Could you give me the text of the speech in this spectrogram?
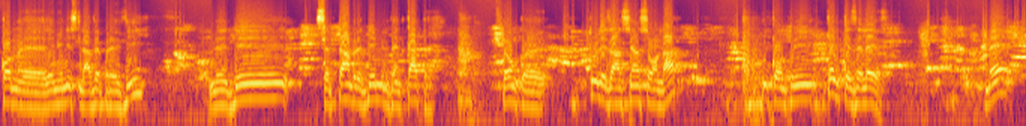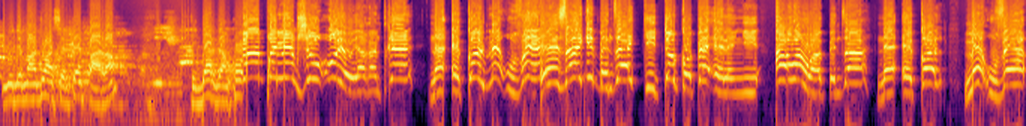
comme euh, le ministre l'avait prévu, le 2 septembre 2024. Donc, euh, tous les anciens sont là, y compris quelques élèves. Mais nous demandons à certains parents qui gardent encore... Le premier jour où il y rentré, na ecole me ouvert ezalaki mpenza kitoko mpe elengi awawa mpenza na ecole me ouvert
